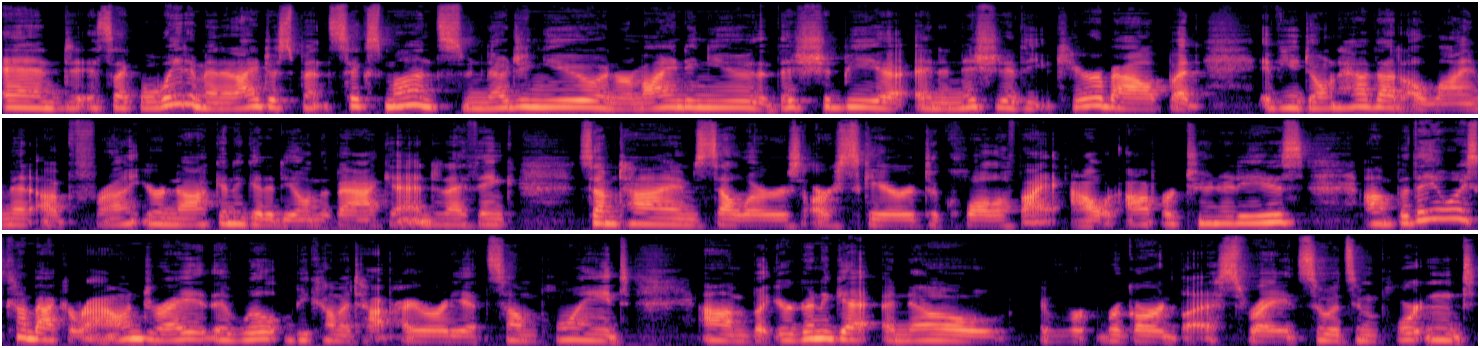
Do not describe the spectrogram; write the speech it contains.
And it's like, well, wait a minute, I just spent six months nudging you and reminding you that this should be a, an initiative that you care about. But if you don't have that alignment up front, you're not going to get a deal on the back end. And I think sometimes sellers are scared to qualify out opportunities, um, but they always come back around, right? They will become a top priority at some point, um, but you're going to get a no regardless, right? So it's important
